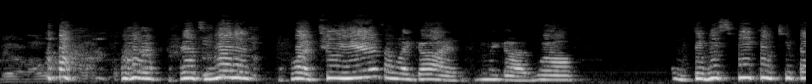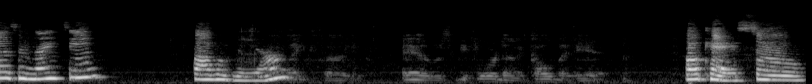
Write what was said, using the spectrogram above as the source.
Been a long time. it's been, what, two years? Oh my god. Oh my god. Well, did we speak in 2019? Probably, I huh? think so. Yeah, it was before the COVID hit. Okay, so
